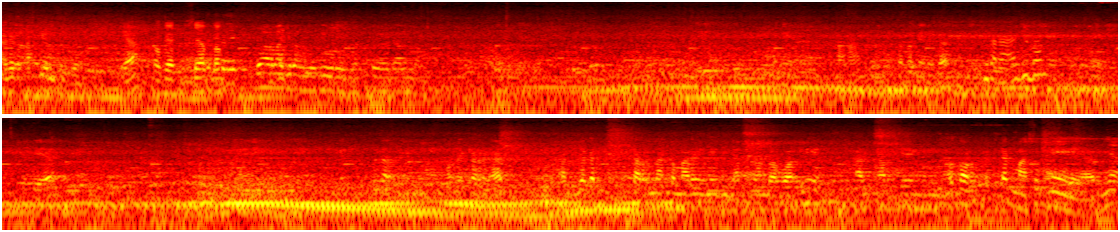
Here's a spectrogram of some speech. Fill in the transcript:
ada kepastian situ, ya. Oke, siap bang. Bawa lagi bang, ke dalam bang. Ntar aja bang. gitu ya. Benar, mereka kan. Artinya kan karena kemarin ini dinyatakan bahwa ini antar geng motor, kan masuk nih, artinya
